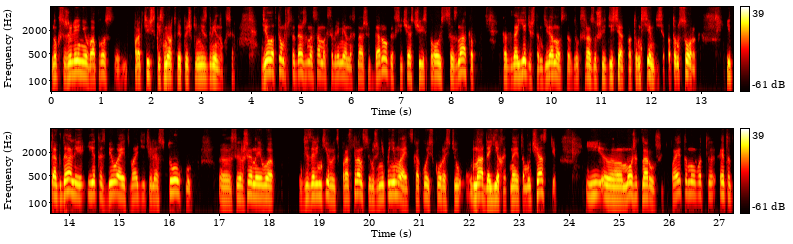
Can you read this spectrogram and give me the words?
Но, к сожалению, вопрос практически с мертвой точки не сдвинулся. Дело в том, что даже на самых современных наших дорогах сейчас через полосицы знаков, когда едешь там 90, вдруг сразу 60, потом 70, потом 40 и так далее, и это сбивает водителя с толку, э, совершенно его дезориентирует в пространстве, он же не понимает, с какой скоростью надо ехать на этом участке и э, может нарушить. Поэтому вот этот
